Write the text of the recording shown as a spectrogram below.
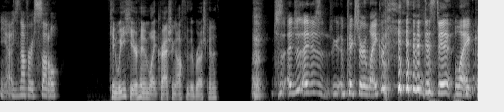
Yeah, he's not very subtle. Can we hear him like crashing off through the brush, Kenneth? Just, I just, I just picture like the distant, like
